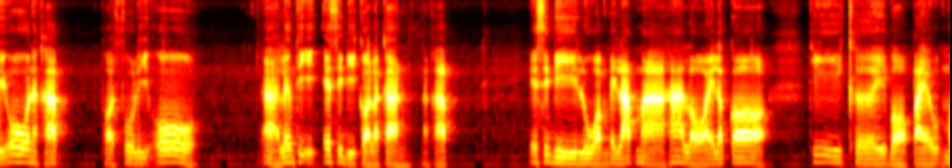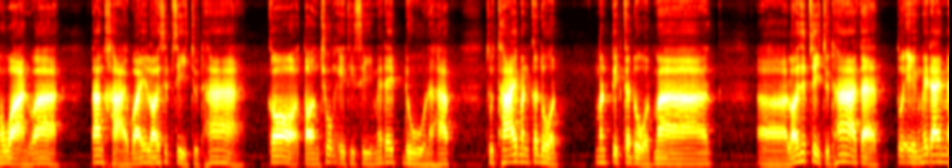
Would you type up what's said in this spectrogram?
ลิโอนะครับ พอร์ตโฟลิโออ่า เริ่มที่ SCB ก่อนละกันนะครับ SCB รวมไปรับมา 500 แล้วก็ที่เคยบอกไปเมื่อวานว่าตั้งขายไว้ 114.5 ก็ตอนช่วง ATC ไม่ได้ดูนะครับ สุดท้ายมันกระโดดมันปิดกระโดดมาเอ่อ114.5 แต่ตัวเองไม่ได้แม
